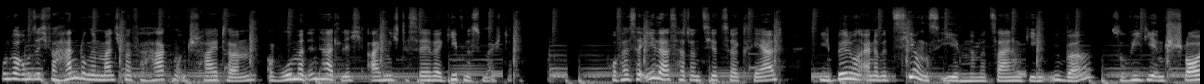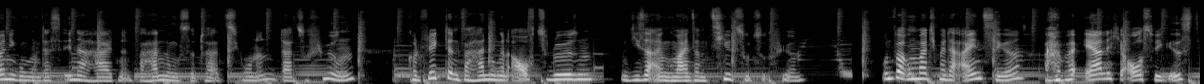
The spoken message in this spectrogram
und warum sich Verhandlungen manchmal verhaken und scheitern, obwohl man inhaltlich eigentlich dasselbe Ergebnis möchte. Professor Ehlers hat uns hierzu erklärt, wie die Bildung einer Beziehungsebene mit seinem Gegenüber sowie die Entschleunigung und das Innehalten in Verhandlungssituationen dazu führen, Konflikte in Verhandlungen aufzulösen und diese einem gemeinsamen Ziel zuzuführen. Und warum manchmal der einzige, aber ehrliche Ausweg ist,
